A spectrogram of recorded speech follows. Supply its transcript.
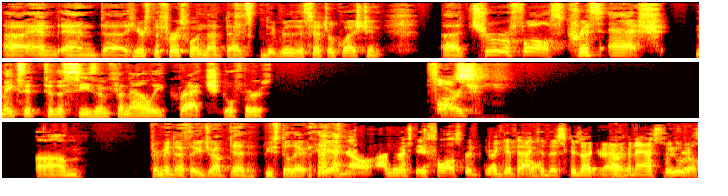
Uh, and and uh, here's the first one that that's really the central question: uh, True or false? Chris Ash makes it to the season finale. Kratch, go first. False. Sarge? Um, for a minute, I thought you dropped dead. Are you still there? yeah, no, I'm going to say false, but I get back to this because I, I haven't asked. We will.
